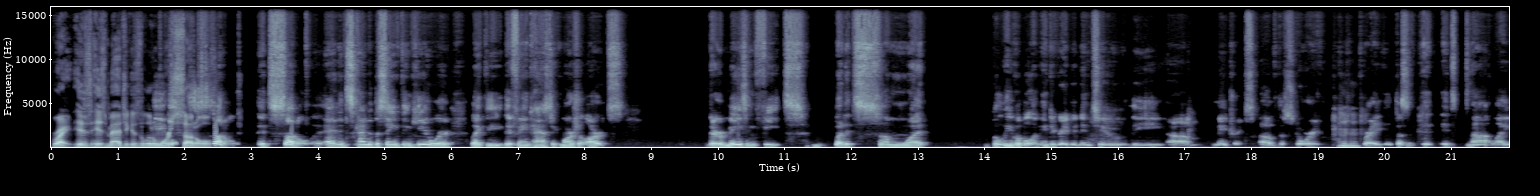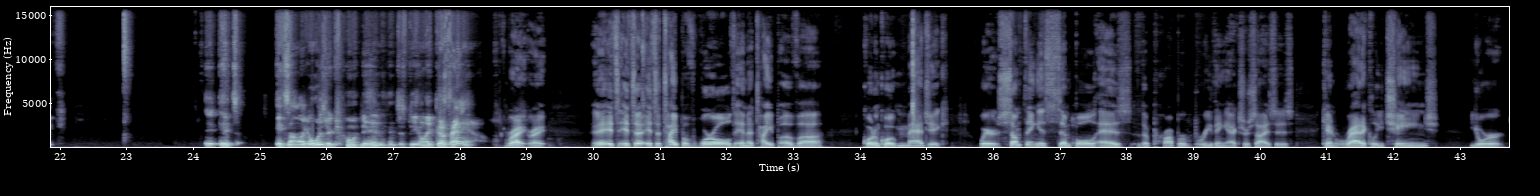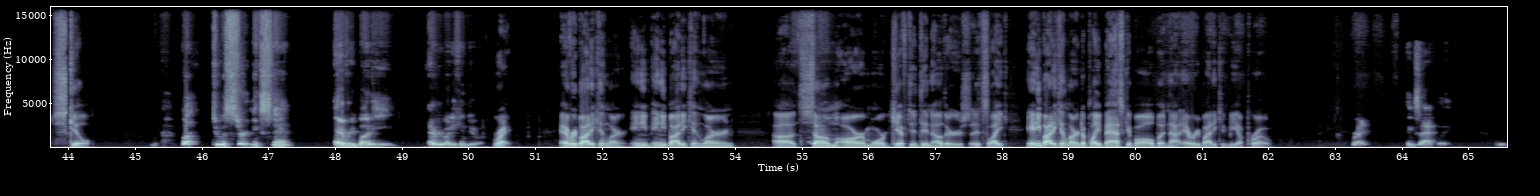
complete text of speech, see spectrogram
Right. His his magic is a little more subtle. Subtle. It's subtle, and it's kind of the same thing here, where like the the fantastic martial arts, they're amazing feats, but it's somewhat believable and integrated into the um, matrix of the story. hmm right? It doesn't. It, it's not like it, it's it's not like a wizard going in and just being like Kazam. Right. Right. It's it's a it's a type of world and a type of uh, quote unquote magic where something as simple as the proper breathing exercises can radically change your skill. But to a certain extent, everybody everybody can do it. Right. Everybody can learn. Any anybody can learn. Uh, some are more gifted than others. It's like anybody can learn to play basketball, but not everybody can be a pro. Right. Exactly.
